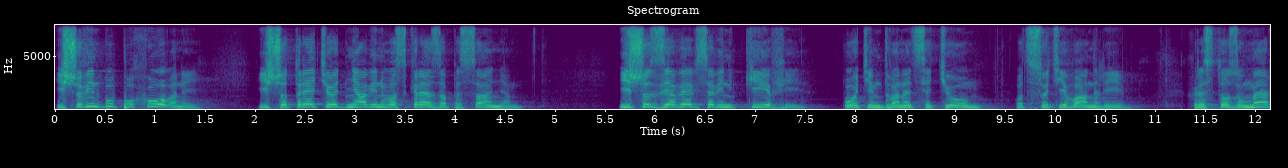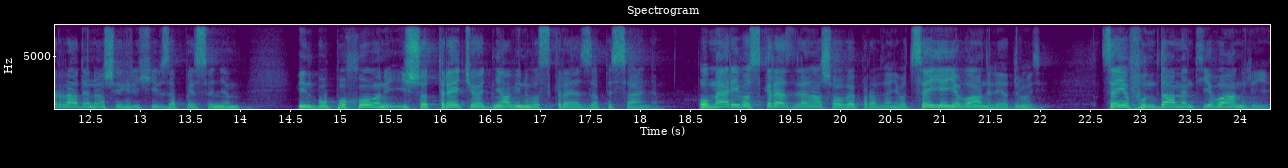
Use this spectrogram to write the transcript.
і що Він був похований, і що третього дня Він воскрес за Писанням, і що з'явився Він Кифі, потім дванадцятьом. От суть Євангелії. Христос умер ради наших гріхів за Писанням, Він був похований, і що третього дня Він воскрес за Писанням. Помер і воскрес для нашого виправдання. Оце є Євангелія, друзі. Це є фундамент Євангелії.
